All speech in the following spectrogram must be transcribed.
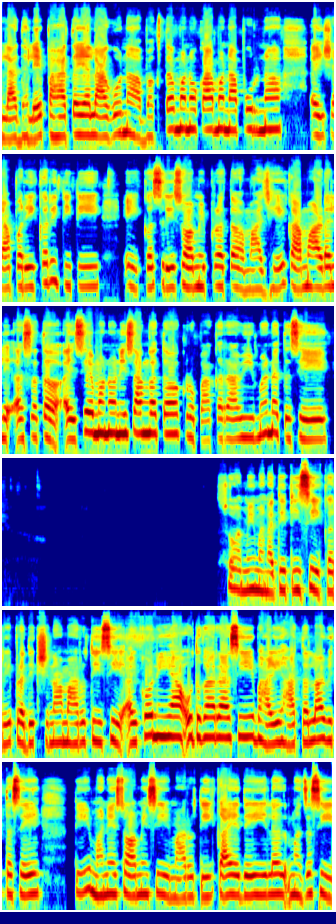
लाधले पाहत या लागोन भक्त मनोकामना पूर्ण ऐशा परी करीती ती. एक श्री स्वामी प्रत माझे काम अडले असत ऐसे म्हणून सांगत कृपा करावी म्हणतसे स्वामी म्हणती तिसी करी प्रदक्षिणा मारुतीसी ऐकोनिया उद्गारासी भाळी हात लावितसे ती म्हणे स्वामीसी मारुती काय देईल मजसी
